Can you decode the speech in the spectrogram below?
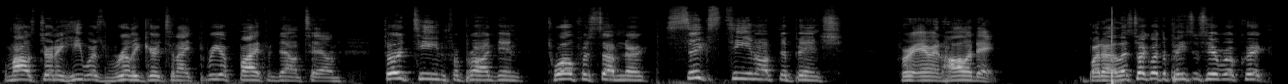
for Miles Turner. He was really good tonight. 3 of 5 from downtown, 13 for Brogdon, 12 for Sumner, 16 off the bench for Aaron Holiday. But uh, let's talk about the Pacers here real quick.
